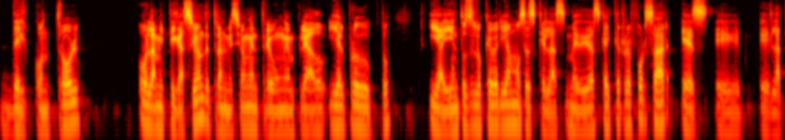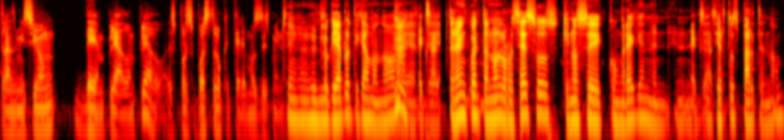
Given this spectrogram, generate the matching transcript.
del control o la mitigación de transmisión entre un empleado y el producto. Y ahí entonces lo que veríamos es que las medidas que hay que reforzar es eh, eh, la transmisión de empleado a empleado. Es por supuesto lo que queremos disminuir. Sí, lo que ya platicamos, ¿no? De- de Exacto. tener en cuenta, ¿no? Los recesos, que no se congreguen en, en- ciertas partes, ¿no?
